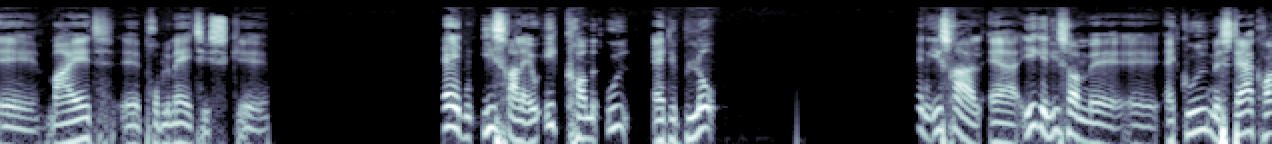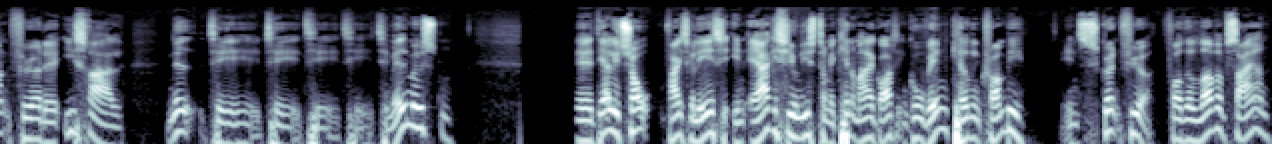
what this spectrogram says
øh, meget øh, problematisk. Øh. Staten Israel er jo ikke kommet ud af det blå. Staten Israel er ikke ligesom, øh, øh at Gud med stærk hånd førte Israel ned til, til, til, til, til Mellemøsten. Øh, det er lidt sjovt faktisk at læse en ærkesionist, som jeg kender meget godt, en god ven, Calvin Crombie, en skøn fyr, For the Love of Zion,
